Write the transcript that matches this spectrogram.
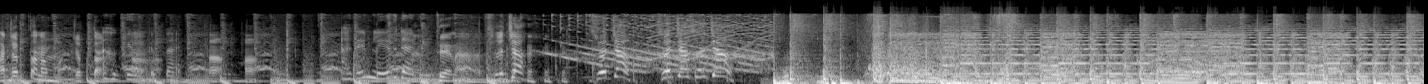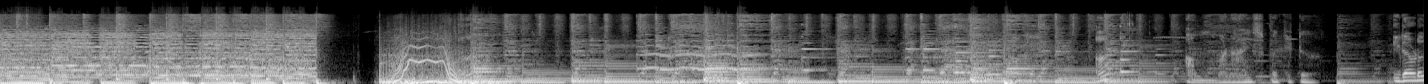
ఆ చెప్తానమ్మా చెప్తాను. Okay okay bye. ఆ, ఆ. అదేం లేదు డాడీ. అంతేనా? స్వేచ్ఛ స్వేచ్ఛ స్వేచ్ఛ స్వేచ్ఛ. ఇడవడు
